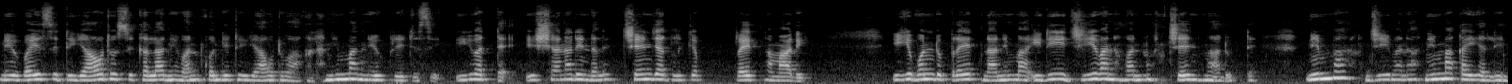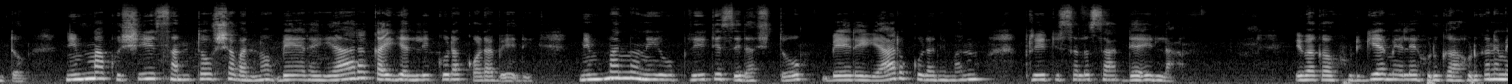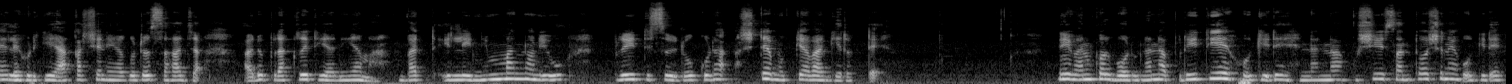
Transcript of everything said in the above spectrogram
ನೀವು ಬಯಸಿದ್ದು ಯಾವುದು ಸಿಕ್ಕಲ್ಲ, ನೀವು ಅಂದ್ಕೊಂಡಿದ್ದು ಯಾವುದೂ ಆಗಲ್ಲ. ನಿಮ್ಮನ್ನು ನೀವು ಪ್ರೀತಿಸಿ. ಇವತ್ತೇ ಈ ಕ್ಷಣದಿಂದಲೇ ಚೇಂಜ್ ಆಗಲಿಕ್ಕೆ ಪ್ರಯತ್ನ ಮಾಡಿ. ಈ ಒಂದು ಪ್ರಯತ್ನ ನಿಮ್ಮ ಇಡೀ ಜೀವನವನ್ನು ಚೇಂಜ್ ಮಾಡುತ್ತೆ. ನಿಮ್ಮ ಜೀವನ ನಿಮ್ಮ ಕೈಯಲ್ಲಿಂಟು ನಿಮ್ಮ ಖುಷಿ, ಸಂತೋಷವನ್ನು ಬೇರೆ ಯಾರ ಕೈಯಲ್ಲಿ ಕೂಡ ಕೊಡಬೇಡಿ. ನಿಮ್ಮನ್ನು ನೀವು ಪ್ರೀತಿಸಿದಷ್ಟು ಬೇರೆ ಯಾರು ಕೂಡ ನಿಮ್ಮನ್ನು ಪ್ರೀತಿಸಲು ಸಾಧ್ಯ ಇಲ್ಲ. ಇವಾಗ ಹುಡುಗಿಯ ಮೇಲೆ ಹುಡುಗ, ಹುಡುಗನ ಮೇಲೆ ಹುಡುಗಿ ಆಕರ್ಷಣೆಯಾಗೋದು ಸಹಜ, ಅದು ಪ್ರಕೃತಿಯ ನಿಯಮ. ಬಟ್ ಇಲ್ಲಿ ನಿಮ್ಮನ್ನು ನೀವು ಪ್ರೀತಿಸುವುದು ಕೂಡ ಅಷ್ಟೇ ಮುಖ್ಯವಾಗಿರುತ್ತೆ. ನೀವು ಅಂದ್ಕೊಳ್ಬೋದು ನನ್ನ ಪ್ರೀತಿಯೇ ಹೋಗಿದೆ, ನನ್ನ ಖುಷಿ, ಸಂತೋಷನೇ ಹೋಗಿದೆ.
